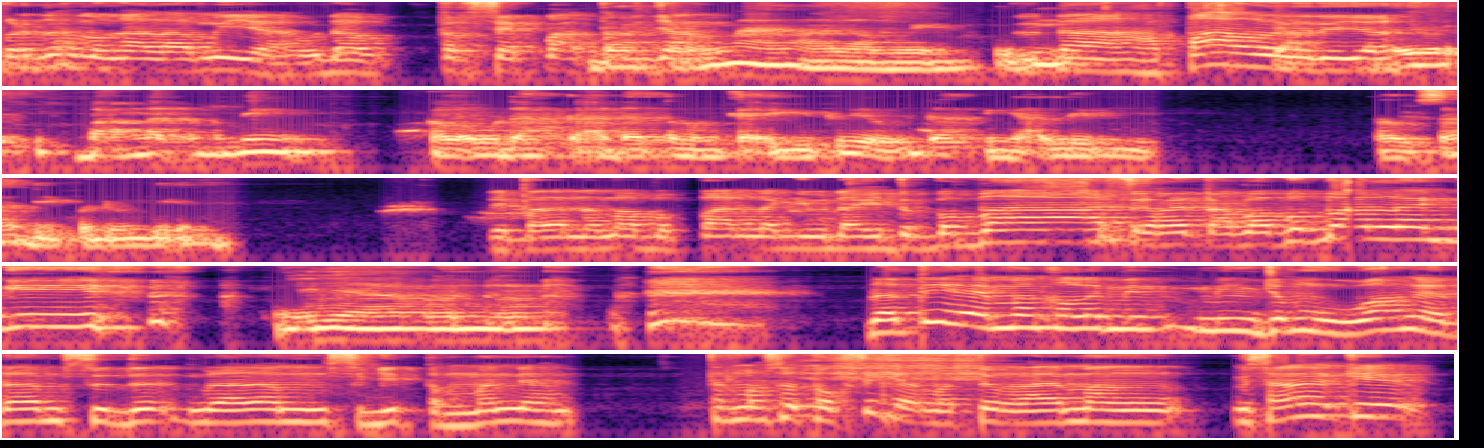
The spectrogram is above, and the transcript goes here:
pernah mengalami ya, udah tersepak terjang, pernah ngalamin Jadi, udah hafal gitu ya. eh, banget. Penting kalau udah ada temen kayak gitu ya udah tinggalin. Gak usah dipeduliin. Daripada nama beban lagi udah itu beban, sekarang tambah beban lagi. iya bener. Berarti emang kalau min minjem uang ya dalam sudut dalam segi teman ya termasuk toksik ya waktu emang misalnya kayak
